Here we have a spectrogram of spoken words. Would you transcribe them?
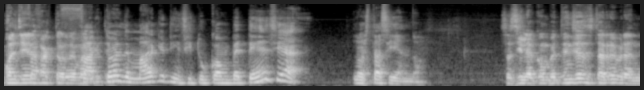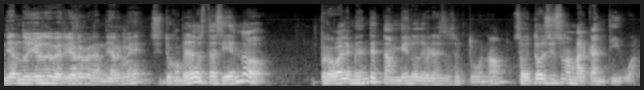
¿Cuál sería el fa- factor de marketing? factor de marketing, si tu competencia lo está haciendo. O sea, si la competencia se está rebrandeando, yo debería rebrandearme. Si tu competencia lo está haciendo, probablemente también lo deberías hacer tú, ¿no? Sobre todo si es una marca antigua.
